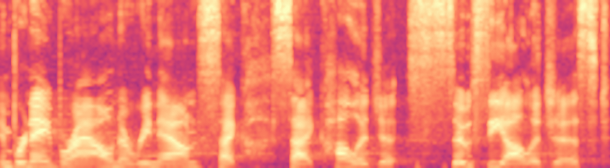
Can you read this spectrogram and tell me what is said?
And Brene Brown, a renowned psych- psychologist, sociologist,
